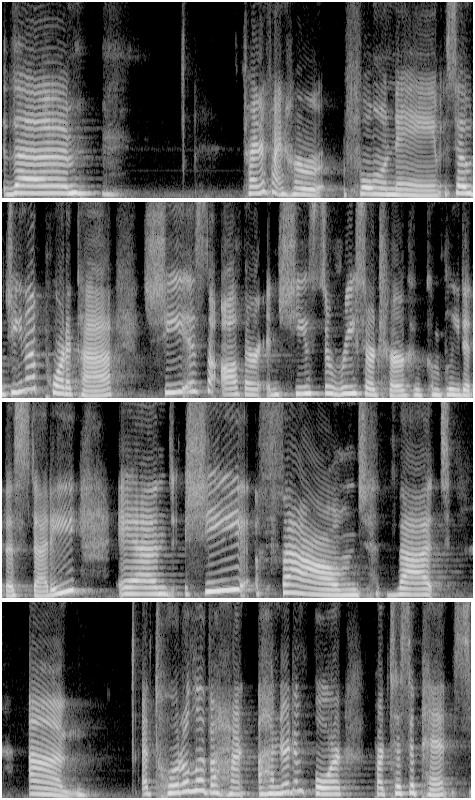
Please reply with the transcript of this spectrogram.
the trying to find her full name. So Gina Potarca, she is the author and she's the researcher who completed this study, and she found that um, a total of a 104 participants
